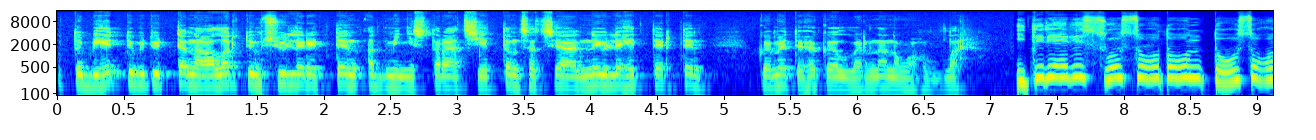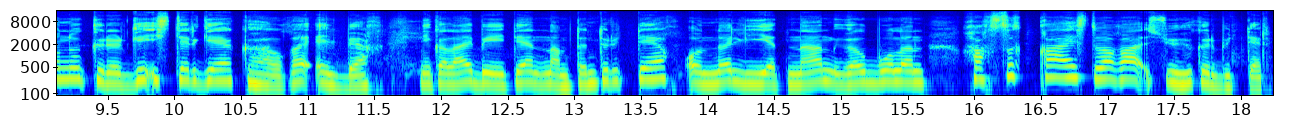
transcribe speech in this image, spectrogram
Утта бихет түбүтүттен ағалар түмсүлереттен администрацияттан социальный үліхеттерден көмө төһө кылларынан оңағылар. Итерәри суос соғытығын тоғы соғыны көрерге истерге кыһалға әлбәқ. Николай Бейтен намтын түріттәқ, онна лиетнан ғыл болан хақсық қайыстываға сүйі көрбіттер.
